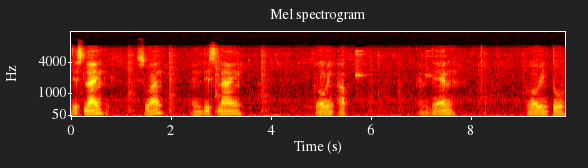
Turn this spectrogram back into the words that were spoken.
This line is one and this line going up. And then going to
